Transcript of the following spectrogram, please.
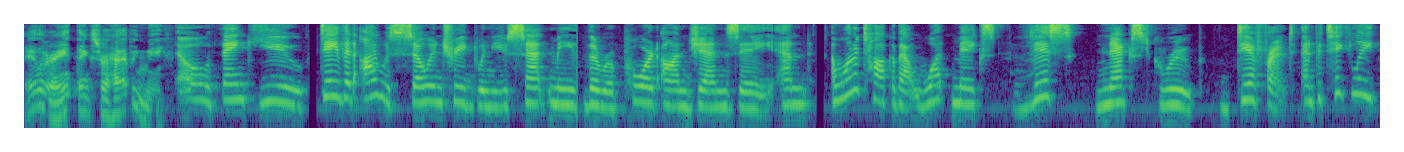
Hey, Lorraine. Thanks for having me. Oh, thank you. David, I was so intrigued when you sent me the report on Gen Z, and I want to talk about what makes this next group different, and particularly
